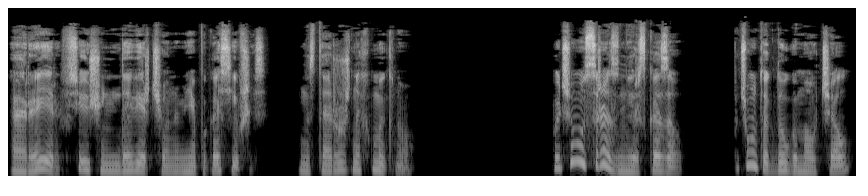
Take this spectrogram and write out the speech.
А Рейер, все еще недоверчиво на меня покосившись, насторожно хмыкнул. «Почему сразу не рассказал? Почему так долго молчал?»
